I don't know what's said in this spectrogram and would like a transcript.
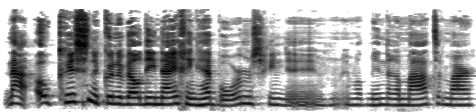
Nou, ook christenen kunnen wel die neiging hebben hoor. Misschien in wat mindere mate, maar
